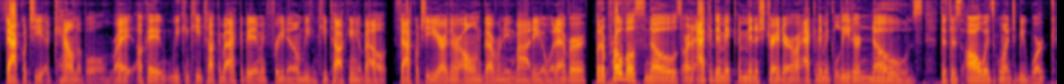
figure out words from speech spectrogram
faculty accountable right? Okay we can keep talking about academic freedom. We can keep talking about faculty or their own governing body or whatever. But a provost knows or an academic administrator or academic leader knows that there's always going to be work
